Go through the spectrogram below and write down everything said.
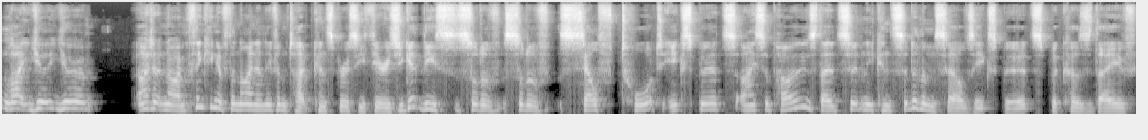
like you're, you're I don't know. I'm thinking of the 9/11 type conspiracy theories. You get these sort of sort of self-taught experts, I suppose. They'd certainly consider themselves experts because they've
